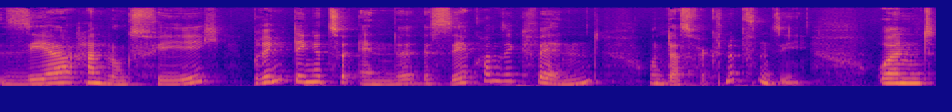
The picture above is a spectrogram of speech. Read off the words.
sehr handlungsfähig, bringt Dinge zu Ende, ist sehr konsequent und das verknüpfen sie. Und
